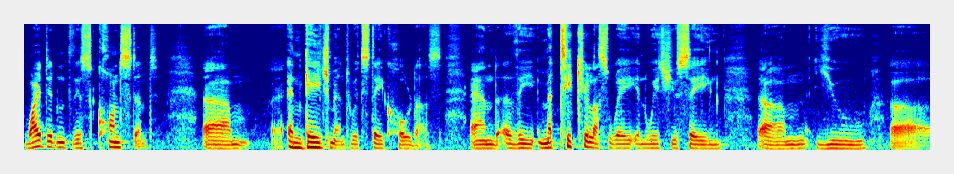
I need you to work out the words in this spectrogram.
why didn't this constant um, engagement with stakeholders and the meticulous way in which you're saying um, you uh,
